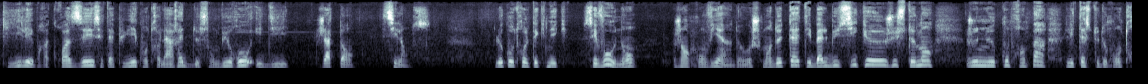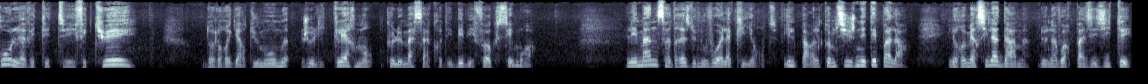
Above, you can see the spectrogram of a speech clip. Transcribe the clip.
qui, les bras croisés, s'est appuyé contre l'arête de son bureau et dit J'attends. Silence. Le contrôle technique, c'est vous, non? J'en conviens d'un hochement de tête et balbutie que, justement, je ne comprends pas. Les tests de contrôle avaient été effectués. Dans le regard du môme, je lis clairement que le massacre des bébés phoques, c'est moi. Lehmann s'adresse de nouveau à la cliente. Il parle comme si je n'étais pas là. Il remercie la dame de n'avoir pas hésité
